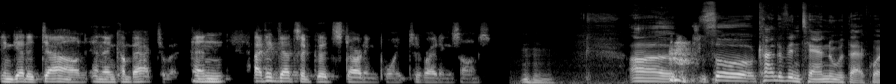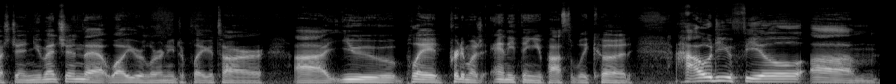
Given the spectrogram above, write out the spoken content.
and get it down, and then come back to it. And I think that's a good starting point to writing songs. Mm-hmm. Uh, so, kind of in tandem with that question, you mentioned that while you were learning to play guitar, uh, you played pretty much anything you possibly could. How do you feel um,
